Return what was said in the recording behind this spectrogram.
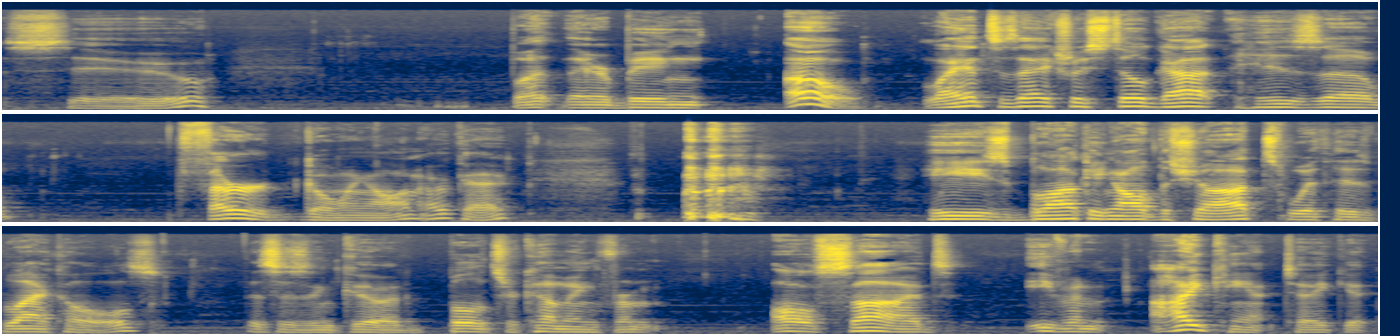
So, but they're being. Oh, Lance has actually still got his uh, third going on. Okay. He's blocking all the shots with his black holes. This isn't good. Bullets are coming from all sides. Even I can't take it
